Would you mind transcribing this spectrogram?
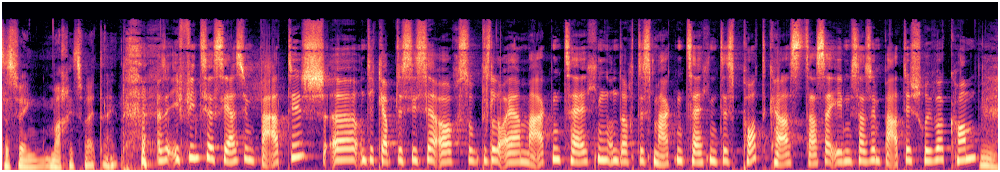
deswegen mache ich es weiterhin. Also ich finde es ja sehr sympathisch äh, und ich glaube, das ist ja auch so ein bisschen euer Markenzeichen und auch das Markenzeichen des Podcasts, dass er eben sehr sympathisch rüberkommt. Hm.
